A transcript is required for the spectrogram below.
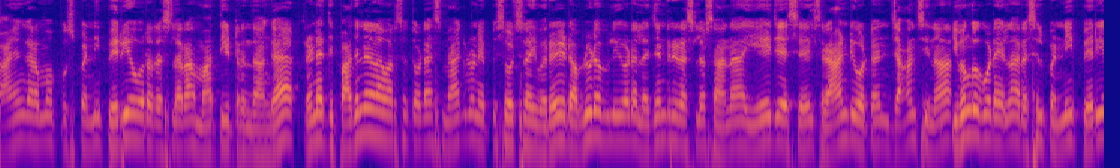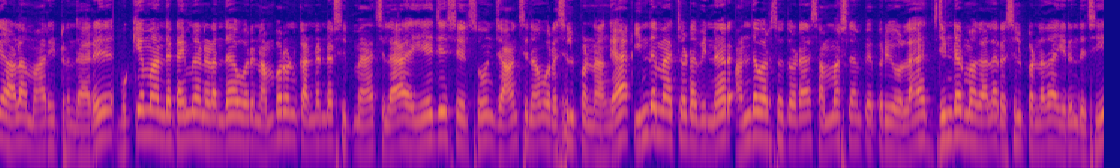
பயங்கரமா புஷ் பண்ணி பெரிய ஒரு ரெஸ்லரா மாத்திட்டு இருந்தாங்க. ரெண்டாயிரத்தி பதினேழாம் வருஷத்தோட ஸ்மாக்டவுன் எபிசோட்ஸ்ல இவர் டபிள்யூடபிள்யூட லெஜெண்டரி ரெஸ்லர்ஸ் ஆன AJ Styles Randy Orton John Cena இவங்க கூட எல்லாம் ரெசில் பண்ணி பெரிய ஆளா மாறிட்டு இருந்தாரு. முக்கியமா அந்த டைம்ல நடந்த ஒரு நம்பர் ஒன் கண்டெண்டர்ஷிப் மேட்ச்ல ஏஜே சேல்ஸும் ஜான்சினாவும் ரெசில் பண்ணாங்க. இந்த மேட்சோட வின்னர் அந்த வருஷத்தோட சம்மர் ஸ்லாம் பேப்பரியோல ஜிண்டர் மகால ரெசில் பண்ணதா இருந்துச்சு.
